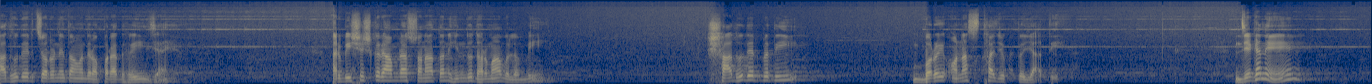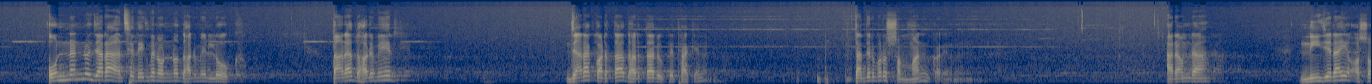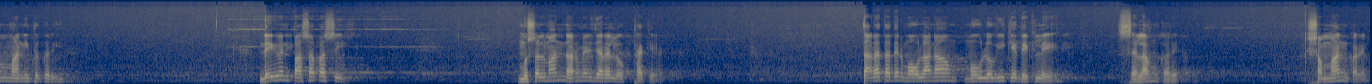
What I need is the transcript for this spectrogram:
সাধুদের চরণে তো আমাদের অপরাধ হয়েই যায়। আর বিশেষ করে আমরা সনাতন হিন্দু ধর্মাবলম্বী, সাধুদের প্রতি বড়ই অনাস্থাযুক্ত জাতি। যেখানে অন্যান্য যারা আছে, দেখবেন অন্য ধর্মের লোক, তারা ধর্মের যারা কর্তা ধর্তা রূপে থাকেন, তাদের বড় সম্মান করেন। আর আমরা নিজেরাই অসম্মানিত করি। দেখবেন পাশাপাশি মুসলমান ধর্মের যারা লোক থাকে, তারা তাদের মৌলানা মৌলবীকে দেখলে সালাম করে। সম্মান করেন।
